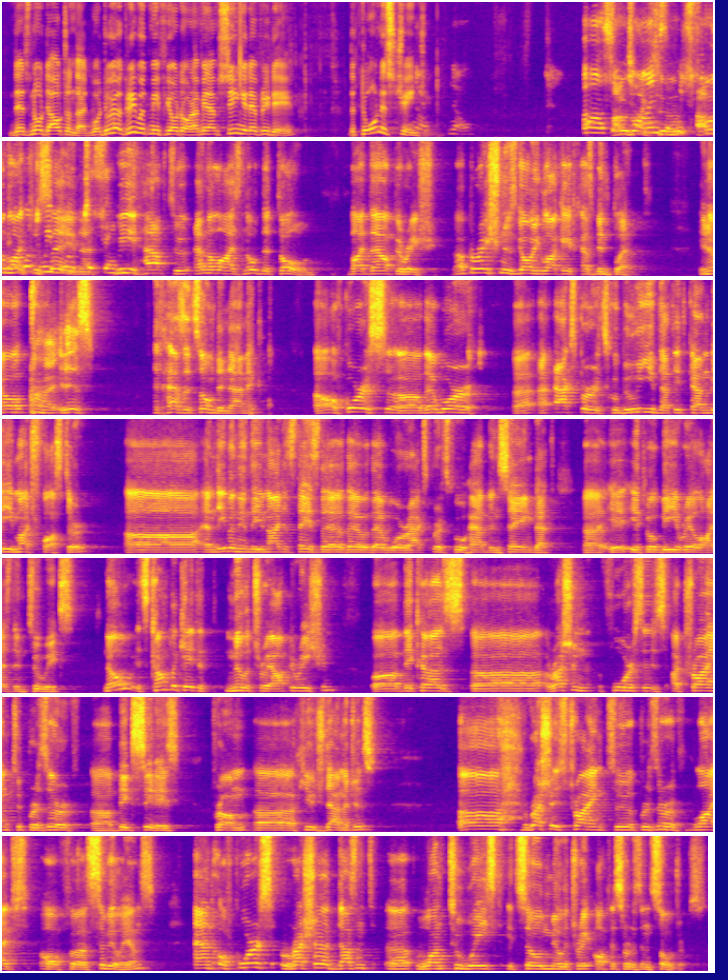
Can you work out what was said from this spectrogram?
There's no doubt on that. Do you agree with me, Fyodor? I mean, I'm seeing it every day. The tone is changing. No. Uh, I would like sometimes to. we think I would like to say to that we have to analyze not the tone, but the operation. The operation is going like it has been planned. You know, it is. It has its own dynamic. Uh, of course, uh, there were uh, uh, experts who believe that it can be much faster. Uh, and even in the United States, there, there, there were experts who have been saying that uh, it, it will be realized in two weeks. No, it's complicated military operation uh, because uh, Russian forces are trying to preserve uh, big cities from uh, huge damages. Uh, Russia is trying to preserve lives of uh, civilians. And of course, Russia doesn't want to waste its own military officers and soldiers.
